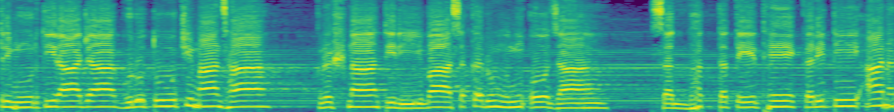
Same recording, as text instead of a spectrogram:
त्रिमूर्तिराजा गुरुतूचि माझा कृष्णा तिरीवास करुनि ओजा सद्भक्त तेथे करिती आनंद।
